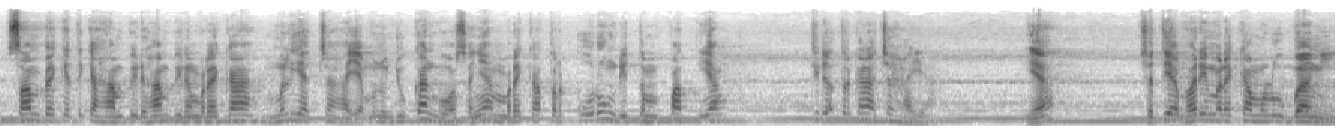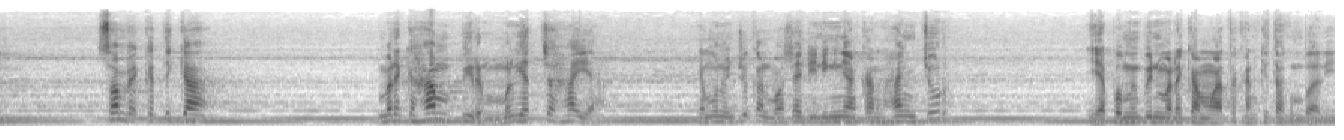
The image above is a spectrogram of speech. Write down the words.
sampai ketika hampir-hampir mereka melihat cahaya menunjukkan bahwasanya mereka terkurung di tempat yang tidak terkena cahaya. Ya setiap hari mereka melubangi. Sampai ketika mereka hampir melihat cahaya yang menunjukkan bahwasanya dinding ini akan hancur ya pemimpin mereka mengatakan kita kembali.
